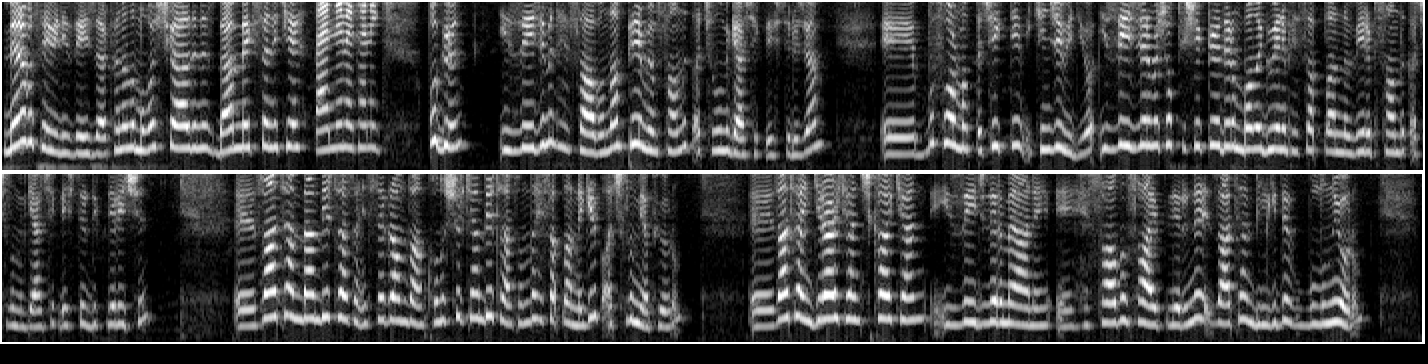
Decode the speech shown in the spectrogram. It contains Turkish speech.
Merhaba sevgili izleyiciler, kanalıma hoş geldiniz. Ben Meksan2. Ben de mekanik. Bugün izleyicimin hesabından premium sandık açılımı gerçekleştireceğim. Ee, bu formatta çektiğim ikinci video. İzleyicilerime çok teşekkür ederim bana güvenip hesaplarını verip sandık açılımı gerçekleştirdikleri için. Ee, zaten ben bir taraftan Instagram'dan konuşurken bir taraftan da hesaplarına girip açılım yapıyorum. Ee, zaten girerken çıkarken izleyicilerime yani e, hesabın sahiplerine zaten bilgide bulunuyorum.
